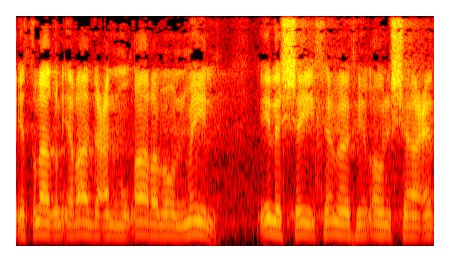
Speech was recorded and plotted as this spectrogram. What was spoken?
إطلاق الإرادة عن المقاربة والميل إلى الشيء كما في قول الشاعر.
